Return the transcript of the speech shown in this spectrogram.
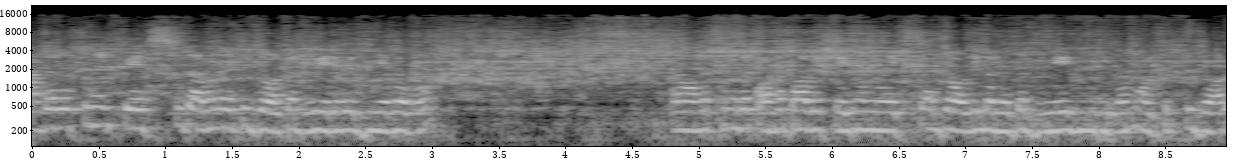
আদা রসুনের পেস্ট তার মধ্যে একটু জলটা ধুয়ে দেবে দিয়ে দেবো। আর অনেকক্ষণ ধরে কষাতে হবে, সেই জন্য এক্সট্রা জল দিলাম, ওটা ধুয়ে দিয়ে দিলাম, অল্প একটু জল।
